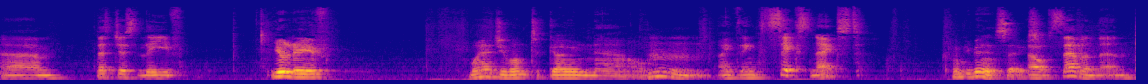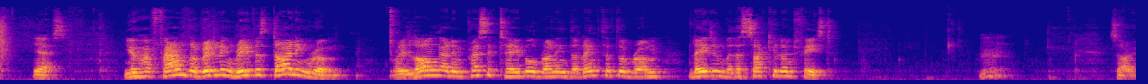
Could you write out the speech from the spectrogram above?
um, let's just leave. You leave. Where do you want to go now? Hmm, I think six next. Have you been in six? Oh, seven then. Yes. You have found the Riddling Reaper's dining room. A long and impressive table running the length of the room, laden with a succulent feast. Hmm. Sorry.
